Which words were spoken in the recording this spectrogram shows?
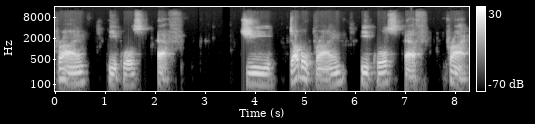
prime equals f. g double prime equals f prime.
